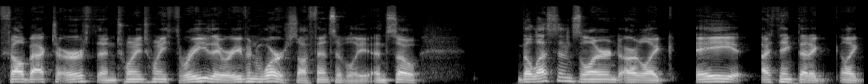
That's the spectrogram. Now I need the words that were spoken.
fell back to earth, and 2023 they were even worse offensively, and so the lessons learned are like a I think that a, like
